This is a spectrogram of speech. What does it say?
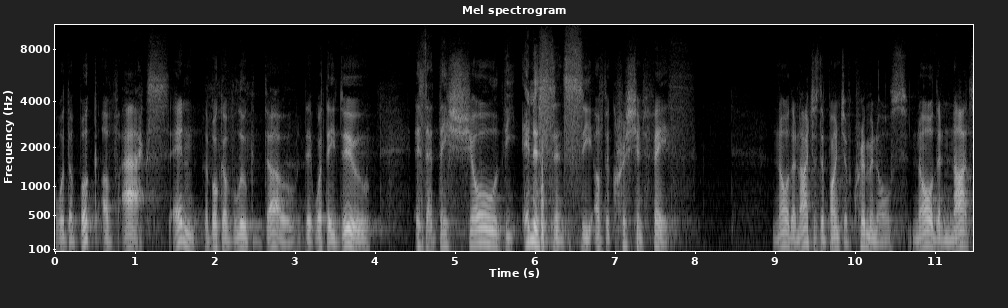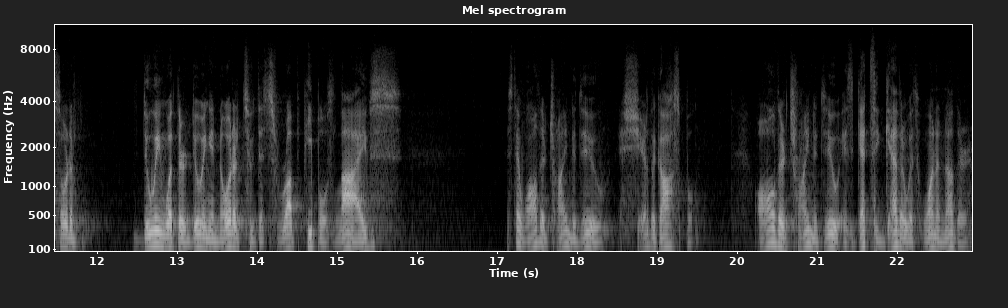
What the book of Acts and the book of Luke do, what they do is that they show the innocency of the Christian faith. No, they're not just a bunch of criminals. No, they're not sort of doing what they're doing in order to disrupt people's lives. Instead, all they're trying to do is share the gospel. All they're trying to do is get together with one another.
